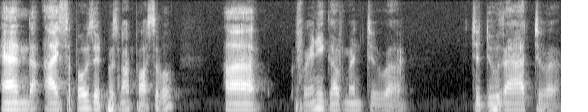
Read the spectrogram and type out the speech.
and I suppose it was not possible uh, for any government to uh, to do that to a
